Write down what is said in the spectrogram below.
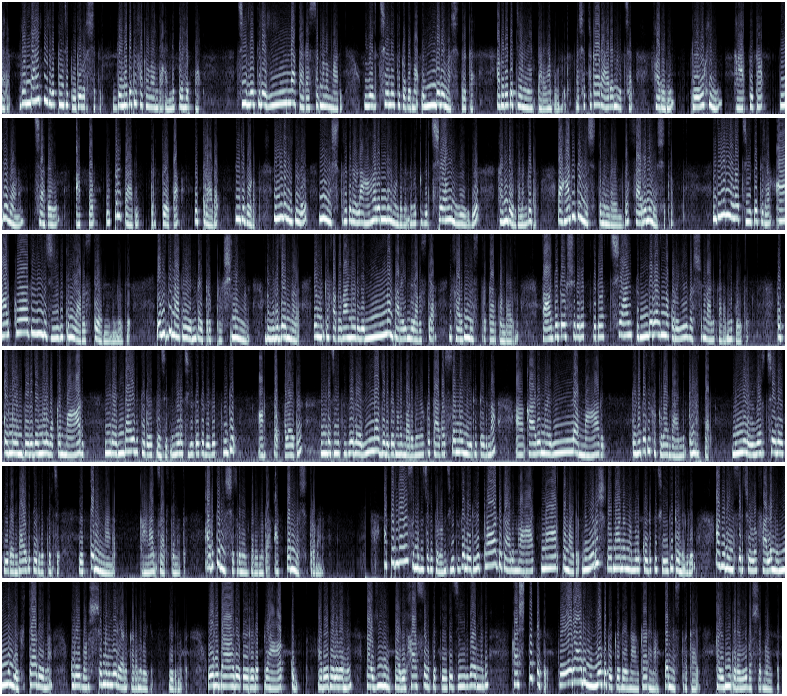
നമസ്കാരം. രണ്ടായിരത്തി ഇരുപത്തിയഞ്ച് പുതുവർഷത്തിൽ ഗണപതി ഭഗവാന്റെ അനുഗ്രഹത്താൽ ജീവിതത്തിലെ എല്ലാ തടസ്സങ്ങളും മാറി ഉയർച്ചയിലേക്ക് പോകുന്ന ഒമ്പത് നക്ഷത്രക്കാർ. അവരെ പറ്റിയാണ് ഞാൻ പറയാൻ പോകുന്നത്. നക്ഷത്രക്കാർ ആരെന്ന് വെച്ചാൽ ഭരണി രോഹിണി കാർത്തിക തിരുവോണം ചതയം അത്തം ഉത്രട്ടാതി തൃക്കേട്ട ഉത്രാടൻ തിരുവോണം. നിങ്ങളുടെ വീട്ടിൽ ഈ നക്ഷത്രത്തിലുള്ള ആരെങ്കിലും ഉണ്ടെങ്കിൽ നിങ്ങൾ തീർച്ചയായും ഈ വീഡിയോ കണ്ടിരിക്കണം കേട്ടോ. അപ്പൊ ആദ്യത്തെ നക്ഷത്രം എന്ന് പറയുന്നത് ഭരണി നക്ഷത്രം. ഇതുവരെയുള്ള ജീവിതത്തിൽ ആർക്കോ വേണ്ടി ജീവിക്കുന്ന അവസ്ഥയായിരുന്നു നിങ്ങൾക്ക്. എനിക്ക് മാത്രം എന്താ ഇത്ര പ്രശ്നങ്ങൾ ദുരിതങ്ങൾ എന്നൊക്കെ ഭഗവാനോട് എന്നും പറയുന്ന ഒരു അവസ്ഥ ഈ ഭരണ നക്ഷത്രക്കാർക്കുണ്ടായിരുന്നു ഭാഗ്യദോഷകരെ തുടർച്ചയായി പിന്തുടർന്ന കുറേ വർഷങ്ങളാണ് കടന്നുപോയത്. ദുഃഖങ്ങളും ദുരിതങ്ങളും ഒക്കെ മാറി ഈ രണ്ടായിരത്തി ഇരുപത്തഞ്ചിൽ നിങ്ങളുടെ ജീവിതത്തിൽ ഒരു പുതു അർത്ഥം അതായത് നിങ്ങളുടെ ജീവിതത്തിലെ എല്ലാ ദുരിതങ്ങളും മാറി നിങ്ങൾക്ക് തടസ്സങ്ങൾ നേരിട്ടിരുന്ന ആ കാര്യങ്ങളെല്ലാം മാറി ഗണപതി ഭഗവാന്റെ അനുഗ്രഹത്താൽ നിങ്ങൾ ഉയർച്ചയിലേക്ക് രണ്ടായിരത്തി ഇരുപത്തഞ്ച് എത്തുമെന്നാണ് കാണാൻ സാധിക്കുന്നത്. അടുത്ത നക്ഷത്രം എന്ന് പറയുന്നത് അത്തം നക്ഷത്രമാണ്. അത്തങ്കാരെ സംബന്ധിച്ചിടത്തോളം ജീവിതത്തിൽ ഒരുപാട് കാര്യങ്ങൾ ആത്മാർത്ഥമായിട്ട് നൂറ് ശതമാനം നമ്മൾ കൊടുത്ത് ചെയ്തിട്ടുണ്ടെങ്കിലും അതിനനുസരിച്ചുള്ള ഒന്നും ലഭിക്കാതെ എന്ന കുറെ വർഷങ്ങളിലൂടെയാണ് കടന്നു വരുന്നത് ഒരുപാട് പേരുടെ പ്രാക്കും അതേപോലെ തന്നെ പഴിയും പരിഹാസവും ഒക്കെ കേട്ട് ജീവിതം അങ്ങനെ കഷ്ടപ്പെട്ട് പോരാടി മുന്നോട്ട് പോയിക്കൊണ്ടിരുന്ന ആൾക്കാരാണ് അപ്പൻ വസ്ത്രക്കാർ കഴിഞ്ഞ കുറേ വർഷങ്ങളായിട്ട്.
